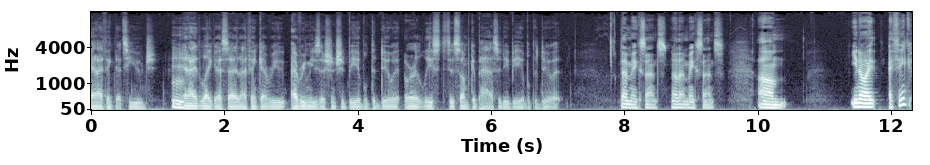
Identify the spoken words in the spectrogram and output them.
and I think that's huge Mm. and I like I said I think every every musician should be able to do it or at least to some capacity be able to do it That makes sense. No, that makes sense. Um, you know, I, I think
